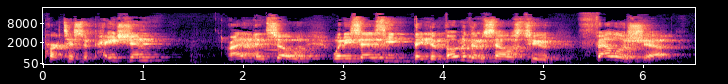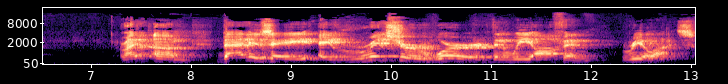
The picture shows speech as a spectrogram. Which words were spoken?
participation. Right? And so when he says he, they devoted themselves to fellowship, right, um, that is a, a richer word than we often realize.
